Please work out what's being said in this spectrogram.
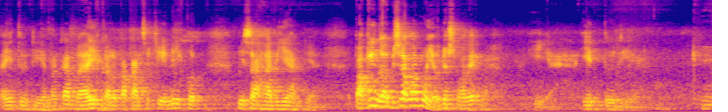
Nah itu dia. Maka baik kalau pakan suci ini ikut misa harian ya. Pagi nggak bisa kamu ya udah sore lah. Iya, itu dia. Oke.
